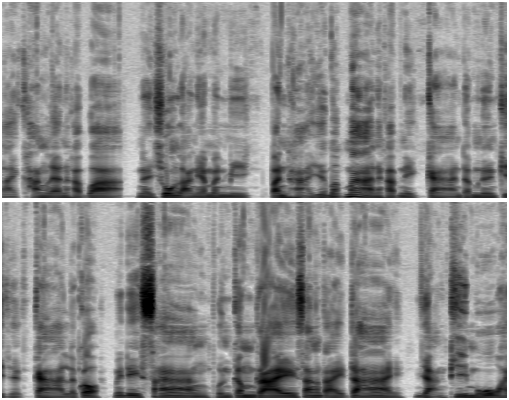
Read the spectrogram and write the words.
หลายครั้งแล้วนะครับว่าในช่วงหลังเนี่ยมันมี ปัญหาเยอะมากๆนะครับในการดำเนินกิจการ แล้วก็ไม่ได้สร้างผลกำไรสร้างรายได้อย่างที่โม้ไว้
